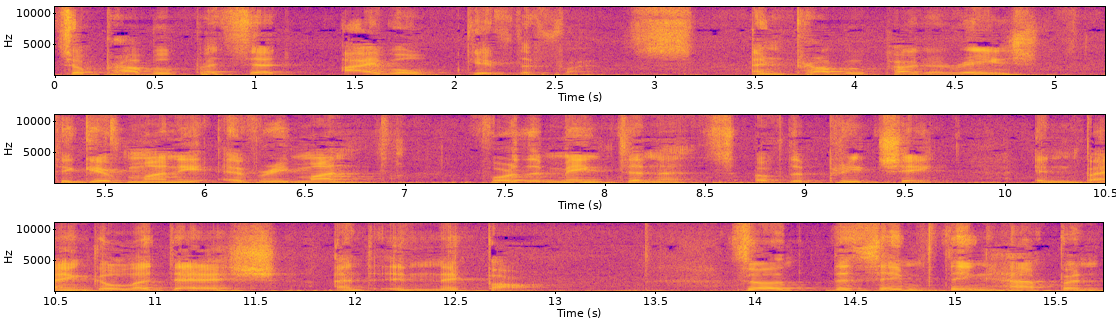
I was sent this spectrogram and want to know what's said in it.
So Prabhupada said, I will give the funds. And Prabhupada arranged to give money every month for the maintenance of the preaching in Bangladesh and in Nepal. So the same thing happened.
